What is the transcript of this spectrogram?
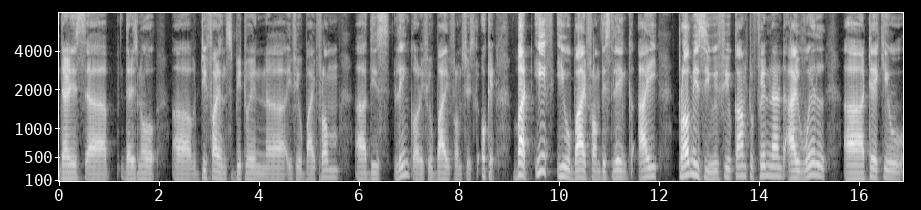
There is uh, there is no uh, difference between uh, if you buy from uh, this link or if you buy from Swisscare. Okay. But if you buy from this link I promise you if you come to Finland I will uh, take you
